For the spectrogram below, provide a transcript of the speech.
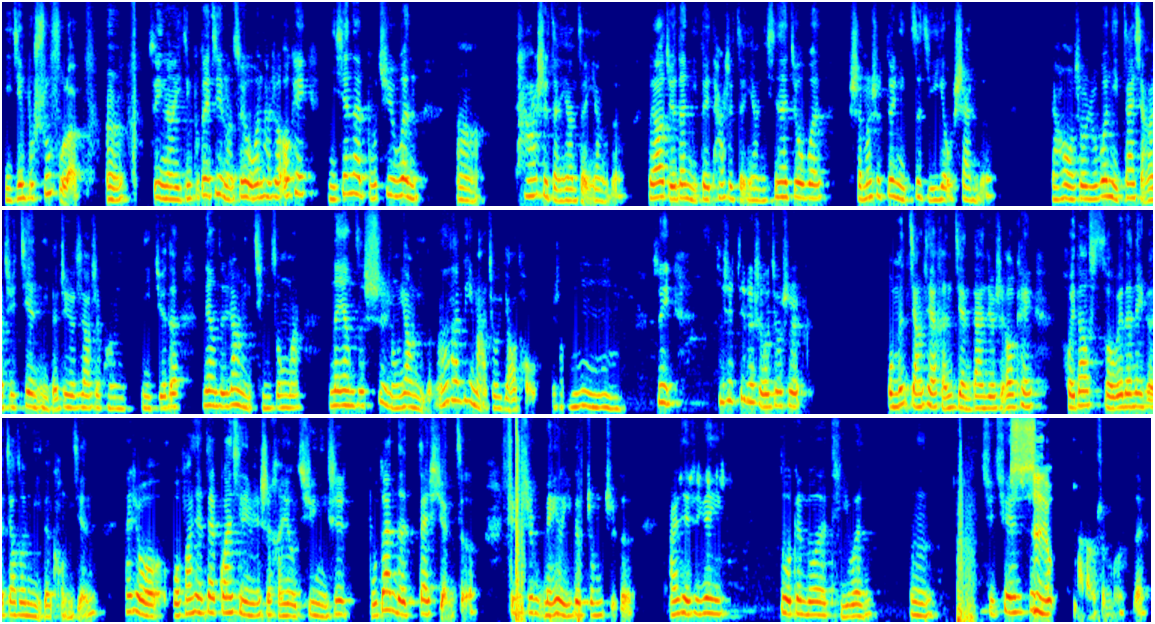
已经不舒服了，嗯，所以呢，已经不对劲了。所以我问他说：“OK，你现在不去问，嗯，他是怎样怎样的，不要觉得你对他是怎样，你现在就问什么是对你自己友善的。然后我说，如果你再想要去见你的这个治疗师朋友，你觉得那样子让你轻松吗？那样子是荣耀你的吗？然后他立马就摇头，就说嗯嗯嗯。所以其实这个时候就是我们讲起来很简单，就是 OK，回到所谓的那个叫做你的空间。但是我我发现，在关系里面是很有趣，你是不断的在选择，这个是没有一个终止的，而且是愿意做更多的提问，嗯。去确认是达到什么？对，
